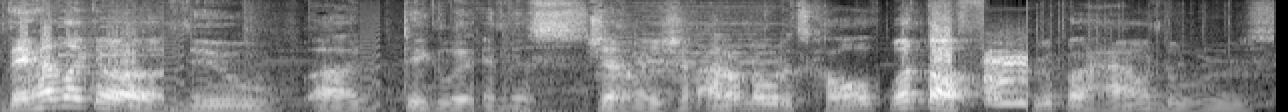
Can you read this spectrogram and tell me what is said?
They have like a new uh, Diglett in this generation. I don't know what it's called. What the f Group of Houndours.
